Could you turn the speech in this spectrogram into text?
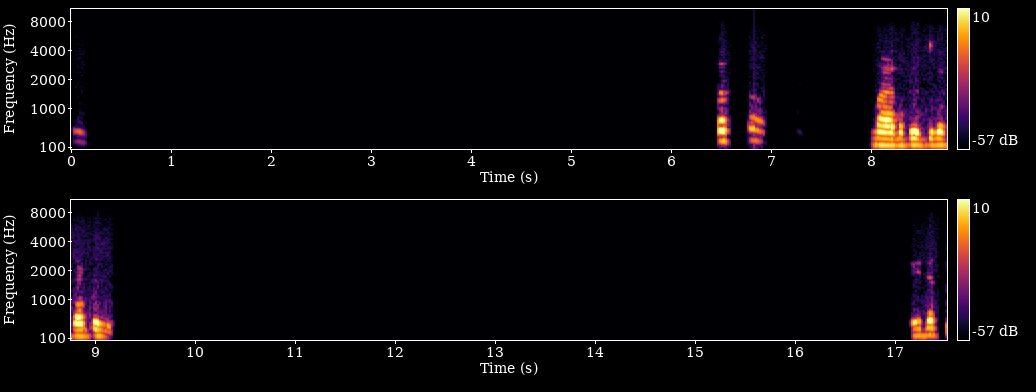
hmm. আচ্ছা। না এটা তো দিলে কাইটে দিই। এইটা তো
